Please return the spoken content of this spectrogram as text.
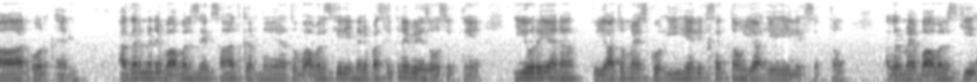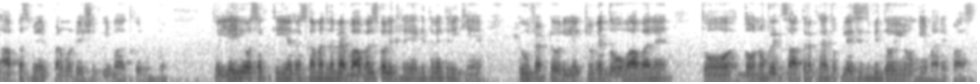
आर और एन अगर मैंने वावल्स एक साथ करने हैं तो वावल्स के लिए मेरे पास कितने वेज हो सकते हैं? ई और ए है ना? तो या तो मैं इसको ई ए लिख सकता हूँ या ए ए लिख सकता हूँ। अगर मैं वावल्स की आपस में परमोटेशन की बात करूँ तो। तो यही हो सकती है। तो इसका मतलब है वावल्स को लिखने के कितने तरीके हैं? टू फैक्टोरियल क्योंकि दो वावल हैं तो दोनों को एक साथ रखना है तो प्लेसेस भी दो ही होंगी हमारे पास,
